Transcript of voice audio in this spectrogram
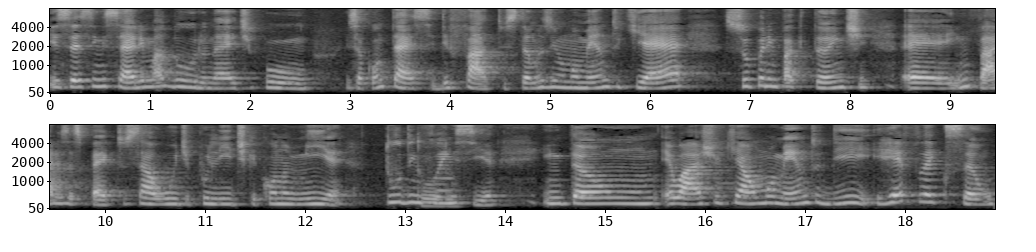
e ser sincero e maduro, né? Tipo, isso acontece, de fato. Estamos em um momento que é super impactante é, em vários aspectos: saúde, política, economia, tudo influencia. Então, eu acho que é um momento de reflexão.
